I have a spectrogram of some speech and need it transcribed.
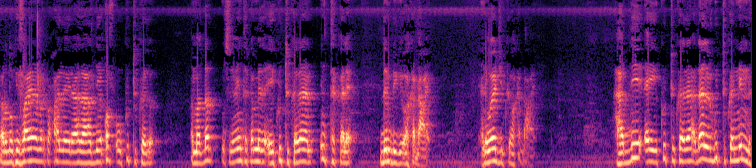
fardu kifaayana marka waxaa la yidhaahdaa haddii qof uu ku tukado ama dad muslimiinta kamida ay ku tukadaan inta kale dembigii waa ka dhacay yani waajibkii waa ka dhacay. Haddii ay ku tukadaan haddaan lagu tukaninna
